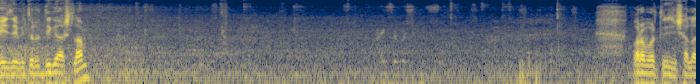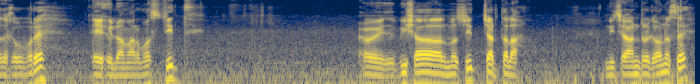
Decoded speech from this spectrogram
এই যে ভিতরের দিকে আসলাম। পরবর্তী ইনশাল্লাহ দেখাবো পরে। এই হইল আমার মসজিদ। ওই বিশাল মসজিদ, চারতলা। নিচে আন্ডারগ্রাউন্ড আছে।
